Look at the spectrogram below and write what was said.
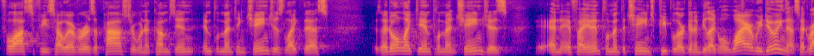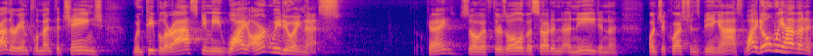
philosophies, however, as a pastor, when it comes to in implementing changes like this, is I don't like to implement changes. And if I implement the change, people are going to be like, well, why are we doing this? I'd rather implement the change when people are asking me, why aren't we doing this? Okay? So if there's all of a sudden a need and a bunch of questions being asked, why don't we have a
